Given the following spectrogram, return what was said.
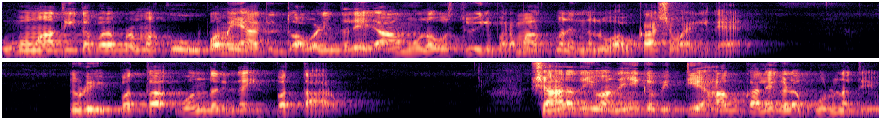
ಉಪಮಾತೀತ ಪರಬ್ರಹ್ಮಕ್ಕೂ ಉಪಮೆಯಾಗಿದ್ದು ಅವಳಿಂದಲೇ ಆ ಮೂಲ ವಸ್ತುವಿಗೆ ಪರಮಾತ್ಮನೆನ್ನಲು ಅವಕಾಶವಾಗಿದೆ. ನುಡಿ, ಇಪ್ಪತ್ತ ಒಂದರಿಂದ ಇಪ್ಪತ್ತಾರು. ಶಾರದೆಯು ಅನೇಕ ವಿದ್ಯೆ ಹಾಗೂ ಕಲೆಗಳ ಪೂರ್ಣತೆಯು,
